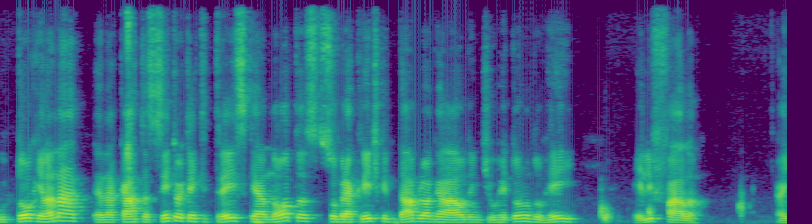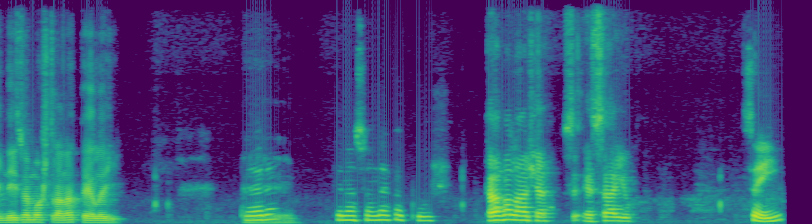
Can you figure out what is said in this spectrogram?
O Tolkien, lá na, na carta 183, que é a Notas sobre a crítica de W.H. Auden de O Retorno do Rei, ele fala. A Inês vai mostrar na tela aí. Pera, é... que nação é capuz. Tava lá já, é, saiu. Sei.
